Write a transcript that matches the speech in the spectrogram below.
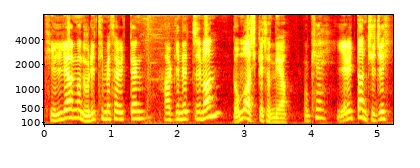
딜량은 우리 팀에서 1등 하긴 했지만 너무 아쉽게 졌네요. 오케이. 일단 GG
